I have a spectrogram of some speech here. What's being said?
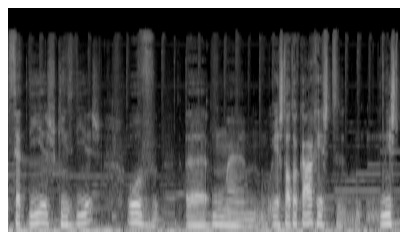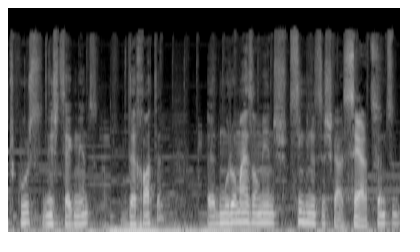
7 dias, 15 dias, houve uh, uma, este autocarro, este, neste percurso, neste segmento da rota, uh, demorou mais ou menos 5 minutos a chegar. Certo. Portanto,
